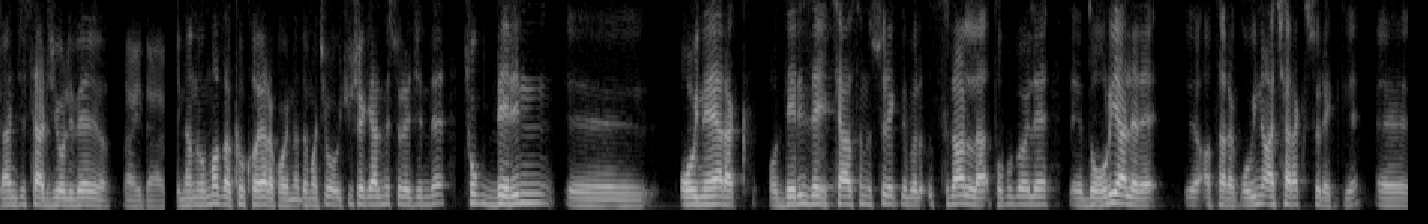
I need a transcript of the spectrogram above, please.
bence Sergio Oliveira'ydı abi. İnanılmaz akıl koyarak oynadı maçı. O 3-3'e gelme sürecinde çok derin e, oynayarak o derin zekasını sürekli böyle ısrarla topu böyle e, doğru yerlere e, atarak, oyunu açarak sürekli e,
